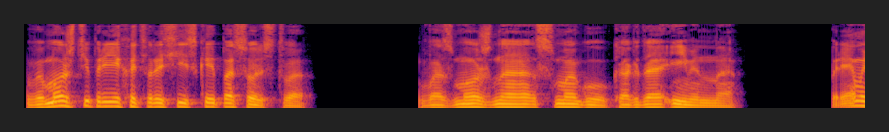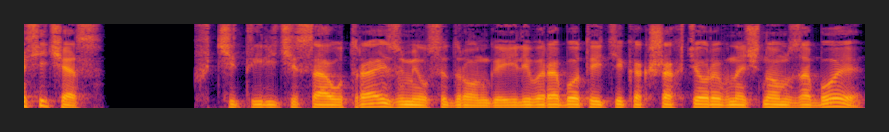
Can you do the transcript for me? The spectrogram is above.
«Вы можете приехать в российское посольство?» «Возможно, смогу. Когда именно?» «Прямо сейчас». В четыре часа утра изумился Дронга, или вы работаете как шахтеры в ночном забое?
